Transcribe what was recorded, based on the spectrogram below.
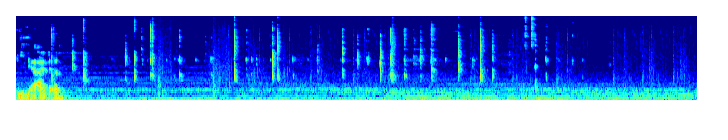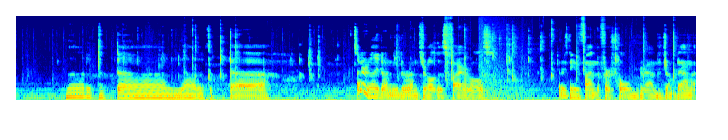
Yeah, I did. La da da da, la da da da. So I really don't need to run through all those fireballs. I just need to find the first hole in the ground to jump down it.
